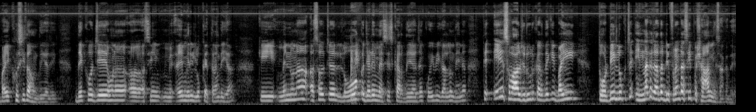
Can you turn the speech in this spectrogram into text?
ਬਾਈ ਖੁਸ਼ੀ ਤਾਂ ਹੁੰਦੀ ਆ ਜੀ। ਦੇਖੋ ਜੇ ਹੁਣ ਅ, ਅਸੀਂ ਮ- ਇਹ ਮੇਰੀ ਲੁੱਕ ਇਸ ਤਰ੍ਹਾਂ ਦੀ ਆ ਕਿ ਮੈਨੂੰ ਨਾ ਅਸਲ 'ਚ ਲੋਕ ਜਿਹੜੇ ਮੈਸੇਜ ਕਰਦੇ ਆ ਜਾਂ ਕੋਈ ਵੀ ਗੱਲ ਹੁੰਦੀ ਨਾ ਤੇ ਇਹ ਸਵਾਲ ਜ਼ਰੂਰ ਕਰਦੇ ਕਿ ਬਾਈ ਤੁਹਾਡੀ ਲੁੱਕ 'ਚ ਇੰਨਾ ਕੁ ਜ਼ਿਆਦਾ ਡਿਫਰੈਂਟ ਅਸੀਂ ਪਛਾਣ ਨਹੀਂ ਸਕਦੇ।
